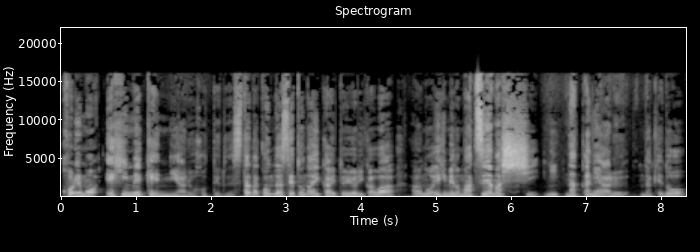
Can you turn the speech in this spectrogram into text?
これも愛媛県にあるホテルです。ただ今度は瀬戸内海というよりかは、あの、愛媛の松山市に、中にあるんだけど、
